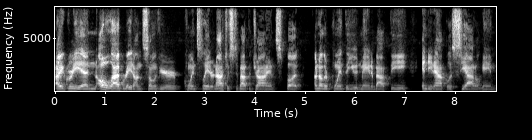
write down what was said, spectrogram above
I agree, and I'll elaborate on some of your points later, not just about the Giants, but another point that you had made about the Indianapolis Seattle game.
